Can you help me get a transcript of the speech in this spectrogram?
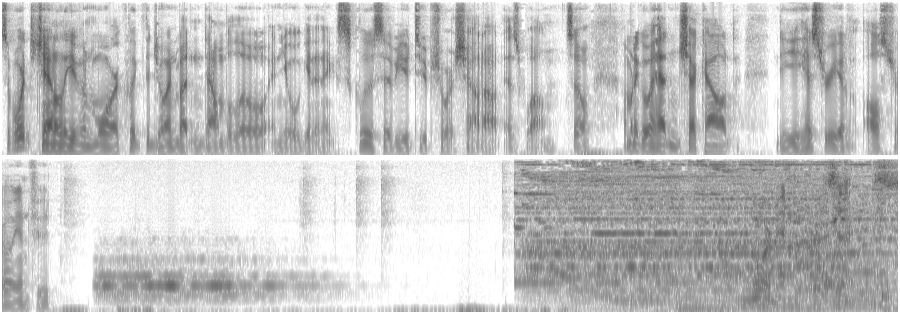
Support the channel even more, click the join button down below and you will get an exclusive YouTube short shout out as well. So I'm going to go ahead and check out the history of Australian food. Norman presents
